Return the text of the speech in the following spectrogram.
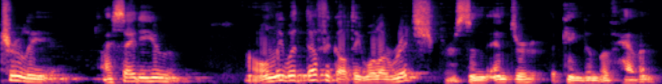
Truly, I say to you, only with difficulty will a rich person enter the kingdom of heaven.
